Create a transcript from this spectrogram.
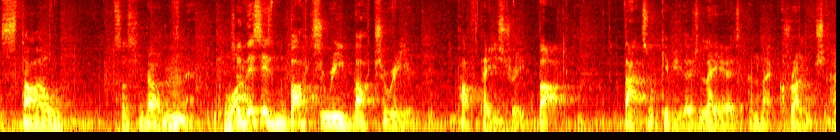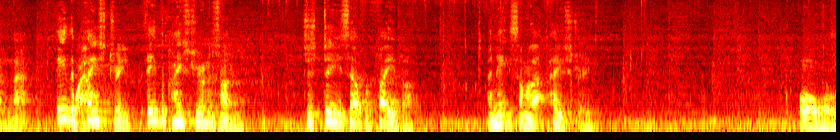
style sausage roll, isn't it? So this is buttery, buttery puff pastry, but that's what gives you those layers and that crunch and that. Eat the wow. pastry. Eat the pastry on its own. Just do yourself a favour and eat some of that pastry. oh,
